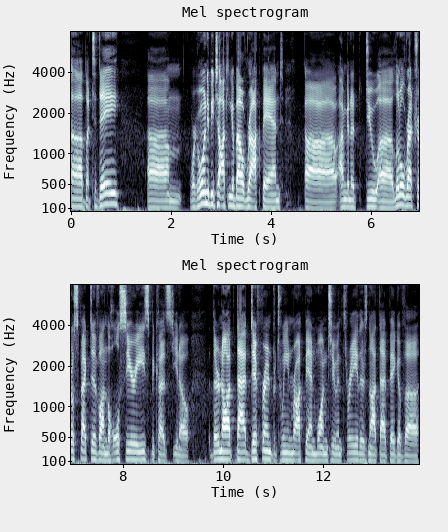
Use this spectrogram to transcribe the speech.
Uh, but today, um, we're going to be talking about Rock Band. Uh, I'm going to do a little retrospective on the whole series because, you know, they're not that different between Rock Band 1, 2, and 3. There's not that big of a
